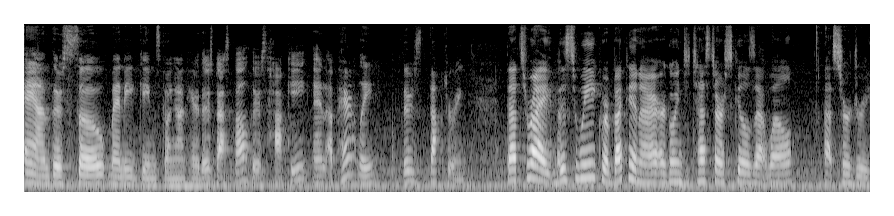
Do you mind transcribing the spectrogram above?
And there's so many games going on here. There's basketball, there's hockey, and apparently there's doctoring. That's right. This week, Rebecca and I are going to test our skills at, well, at surgery.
